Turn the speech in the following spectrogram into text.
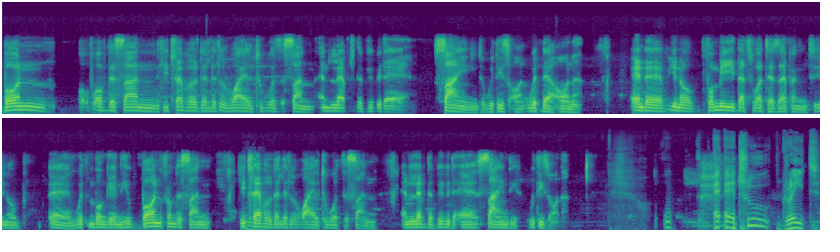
Born of, of the sun, he traveled a little while towards the sun and left the vivid air signed with his on with their honor. And uh, you know, for me, that's what has happened. You know, uh, with Mbongeni, he born from the sun, he mm-hmm. traveled a little while towards the sun and left the vivid air signed with his honor. A, a true great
